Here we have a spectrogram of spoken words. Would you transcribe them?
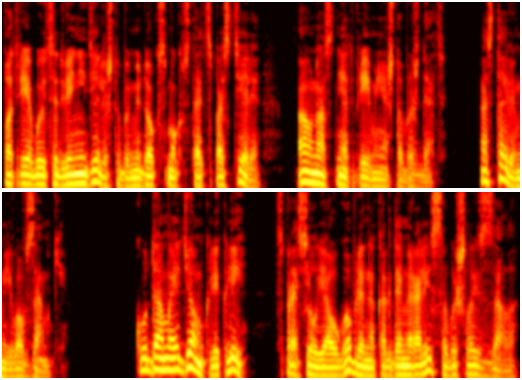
Потребуется две недели, чтобы медок смог встать с постели, а у нас нет времени, чтобы ждать. Оставим его в замке». «Куда мы идем, Кликли?» — спросил я у гоблина, когда Миралиса вышла из зала.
